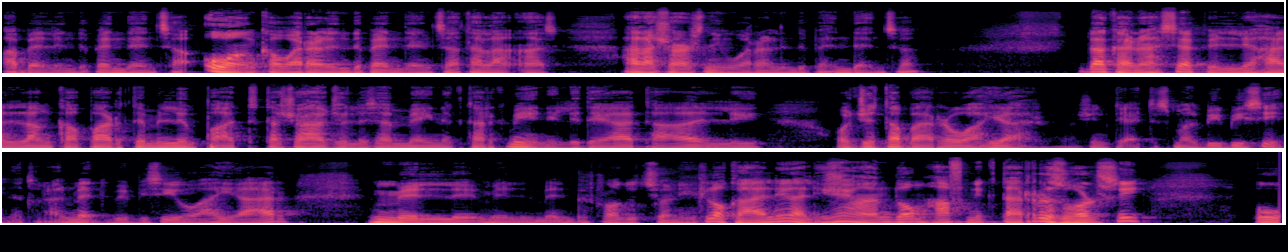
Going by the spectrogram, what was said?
qabel l-indipendenza u anka wara l-indipendenza tal-anqas għal 10 snin wara l-indipendenza. Daka naħseb illi ħallanka parti mill-impatt ta' xi ħaġa li semmejn iktar kmieni l-idea ta' li oġġett ta' barra u aħjar, għax inti qed tisma' l-BBC, naturalment, BBC u aħjar mill-produzzjonijiet lokali għaliex għandhom ħafna iktar riżorsi u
